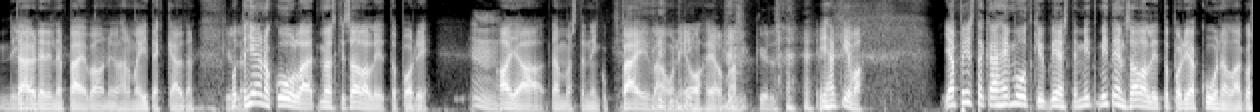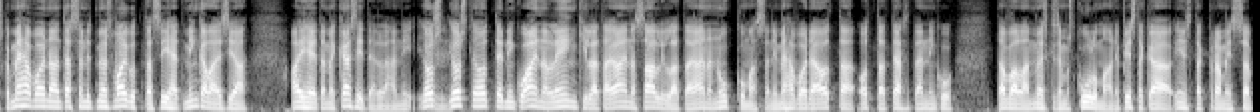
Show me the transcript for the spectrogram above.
Niin. täydellinen päiväuniohjelma, itse käytän. Kyllä. Mutta hieno kuulla, että myöskin Salaliittopodi mm. ajaa tämmöistä niin päiväuniohjelmaa. Kyllä. Ihan kiva. Ja pistäkää hei muutkin viestiä, mit, miten Salaliittopodia kuunnellaan, koska mehän voidaan tässä nyt myös vaikuttaa siihen, että minkälaisia aiheita me käsitellään. Niin jos, Mm. jos te olette niin kuin aina lenkillä tai aina salilla tai aina nukkumassa, niin mehän voidaan ottaa, ottaa tästä tämän niin kuin, tavallaan myöskin semmoista kulmaa. Niin pistäkää Instagramissa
